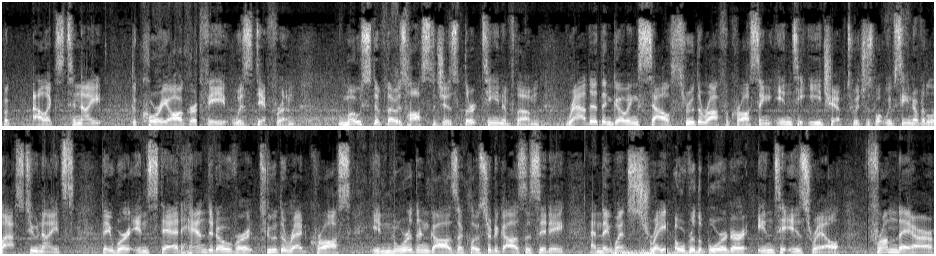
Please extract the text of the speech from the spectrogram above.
But, Alex, tonight, the choreography was different most of those hostages, 13 of them, rather than going south through the Rafah crossing into Egypt, which is what we've seen over the last two nights, they were instead handed over to the Red Cross in northern Gaza, closer to Gaza City, and they went straight over the border into Israel. From there,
